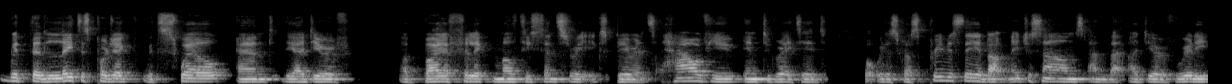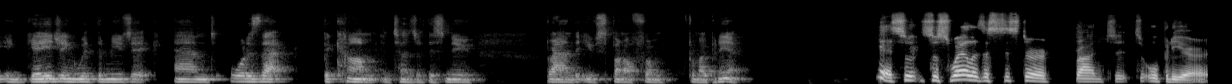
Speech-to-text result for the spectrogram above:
with the latest project with swell and the idea of a biophilic multisensory experience how have you integrated what we discussed previously about nature sounds and that idea of really engaging with the music and what does that become in terms of this new brand that you've spun off from from open ear Yeah, so so Swell is a sister brand to, to Open Ear,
